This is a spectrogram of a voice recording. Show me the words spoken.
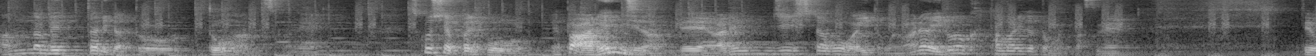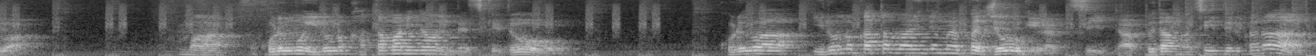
あんなべったりだとどうなんですかね。少しやっぱりこうやっぱアレンジなんでアレンジした方がいいと思います。あれは色の塊だと思いますね。ではまあこれも色の塊なんですけどこれは色の塊でもやっぱり上下がついてアップダウンがついてるから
